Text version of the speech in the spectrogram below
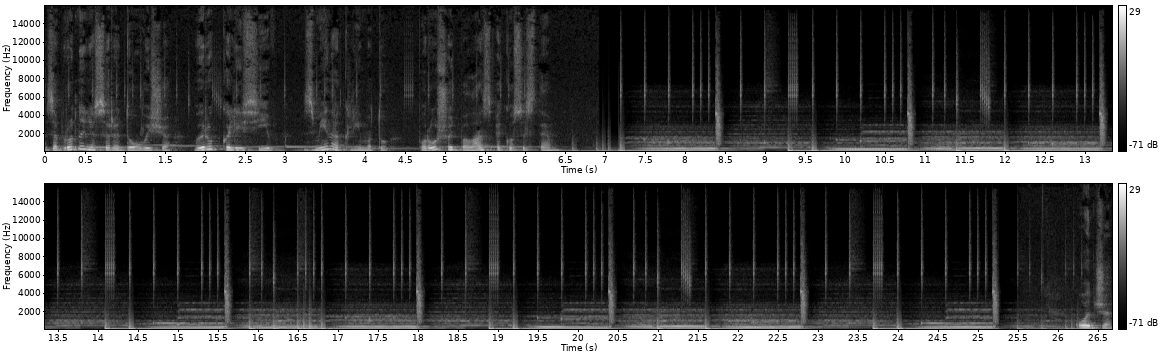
забруднення середовища, вирубка лісів, зміна клімату порушують баланс екосистем. Отже,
